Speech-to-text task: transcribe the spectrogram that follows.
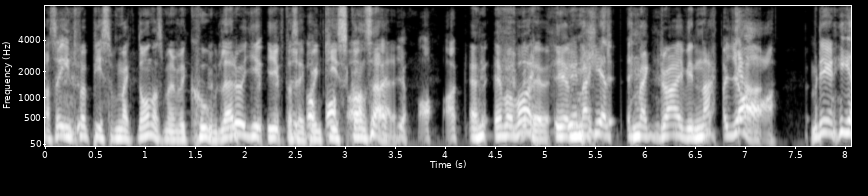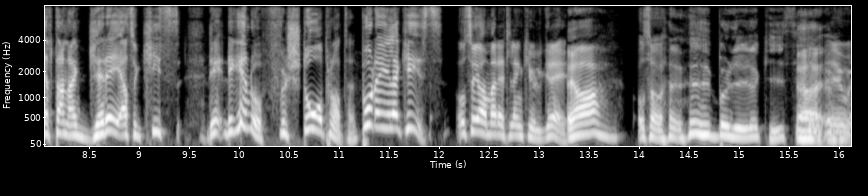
Alltså inte för att pissa på McDonalds, men det är väl coolare att gi- gifta sig på en Kisskonsert? Ja, En, en, vad var det? I en Mac, helt- McDrive i Nacka? ja! Men det är en helt annan grej, alltså Kiss, det, det kan jag ändå förstå på något sätt. Båda gillar Kiss, och så gör man det till en kul grej. Ja, Och så, båda gillar Kiss. Ja. Jo, jo.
